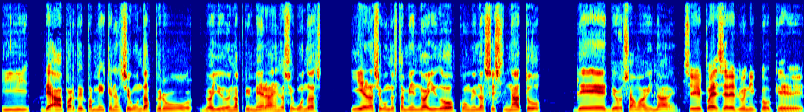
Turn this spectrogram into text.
y de, aparte también que en las segundas, pero lo ayudó en las primeras, en las segundas, y en las segundas también lo ayudó con el asesinato de, de Osama Bin Laden. Sí, puede ser el único que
